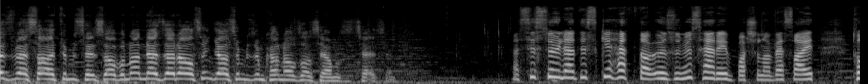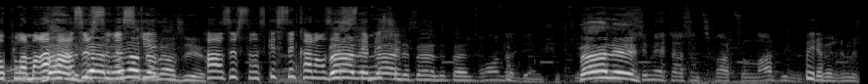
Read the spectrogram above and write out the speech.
öz vəsaitimiz hesabına nəzərə alsın, gəlsin bizim kanalizasiyamızı çəksin. Siz söylədiniz ki, hətta özünüz hər ev başına vəsait toplamağa Bəli, bəli, hazırsınız ona ki, da razıyıq. hazırsınız ki, sizin kanalizasiya Bəli, sisteminiz bəli, üçün. bəli, bəli. Onu da demişik ki, Bəli. smetasını çıxartsınlar, biz Buyurun. özümüz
